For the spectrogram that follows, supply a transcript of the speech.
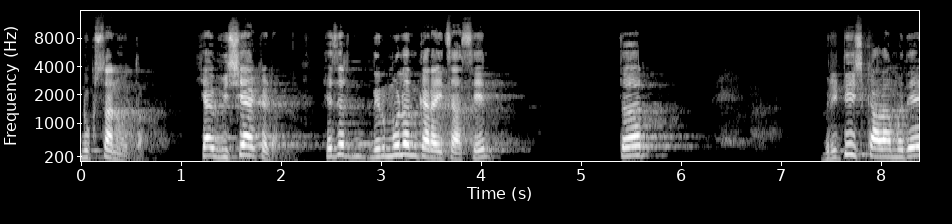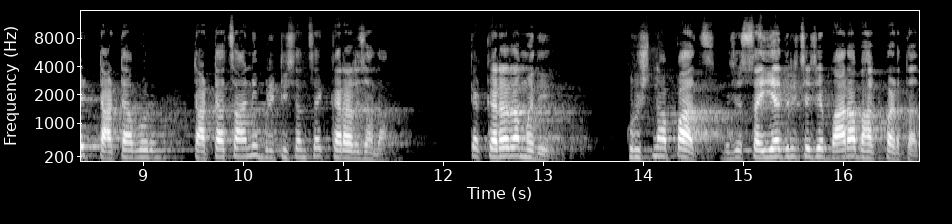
नुकसान होतं. ह्या विषयाकडं हे जर निर्मूलन करायचं असेल तर ब्रिटिश काळामध्ये टाटावर टाटाचा आणि ब्रिटिशांचा एक करार झाला. त्या करारामध्ये कृष्णा पाच म्हणजे सह्याद्रीचे जे बारा भाग पडतात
